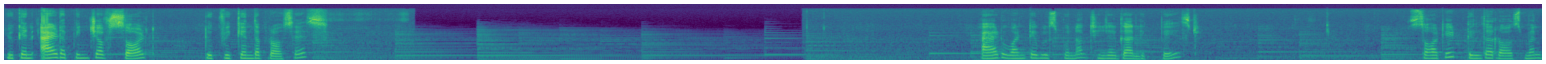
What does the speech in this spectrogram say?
You can add a pinch of salt to quicken the process. Add 1 tablespoon of ginger garlic paste. Saute it till the raw smell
